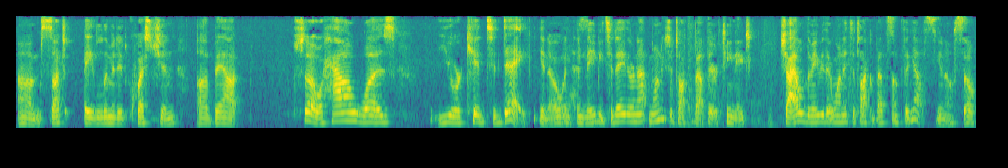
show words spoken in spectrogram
um, such a limited question about, so how was your kid today? You know, and, yes. and maybe today they're not wanting to talk about their teenage child, maybe they're wanting to talk about something else, you know. So,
